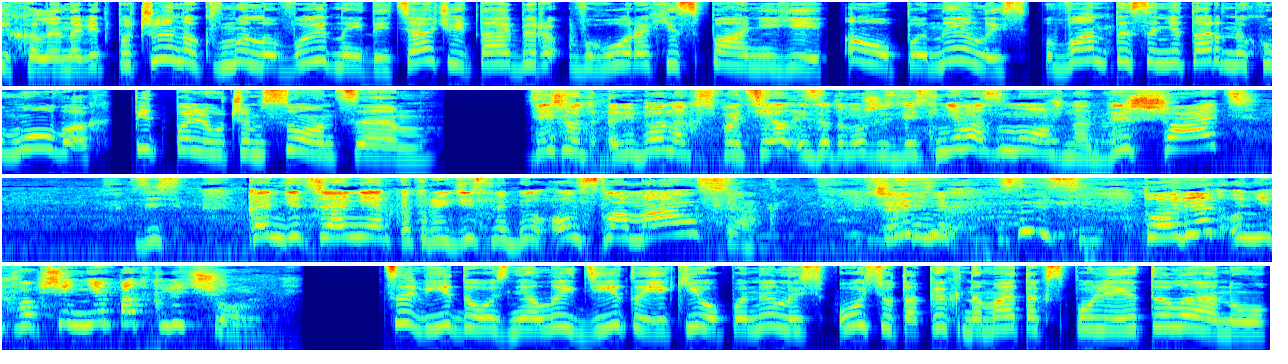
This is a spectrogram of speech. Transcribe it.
Їхали на відпочинок в миловидний дитячий табір в горах Іспанії, а опинились в антисанітарних умовах під палючим сонцем. Здесь вот ребенок вспотел из-за того, что здесь невозможно дышать. Здесь кондиционер, который единственный был, он сломался. Сейчас у них- Туалет у них вообще не подключен. Це відео зняли діти, які опинились ось у таких наметах з поліетилену.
